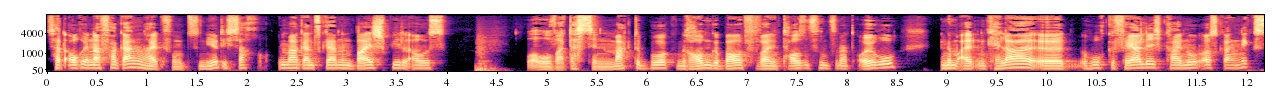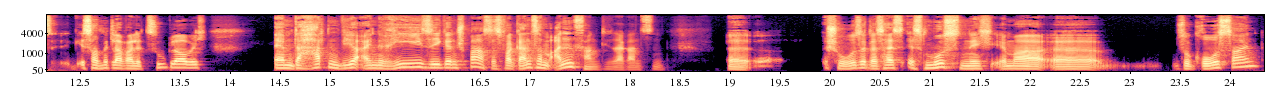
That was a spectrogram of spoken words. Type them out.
Es hat auch in der Vergangenheit funktioniert. Ich sage immer ganz gerne ein Beispiel aus, boah, wo war das denn? Magdeburg, ein Raum gebaut für 1500 Euro in einem alten Keller, äh, hochgefährlich, kein Notausgang, nix, ist auch mittlerweile zu, glaube ich. Ähm, da hatten wir einen riesigen Spaß. Das war ganz am Anfang dieser ganzen äh, Chose. Das heißt, es muss nicht immer äh, so groß sein.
